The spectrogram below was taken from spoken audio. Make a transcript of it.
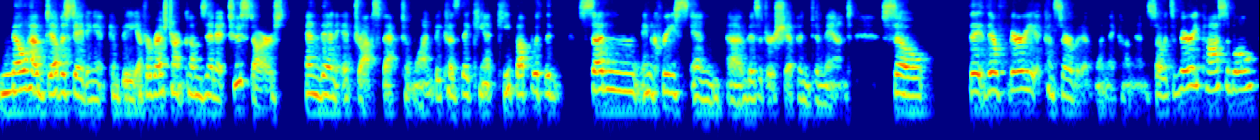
know how devastating it can be if a restaurant comes in at two stars and then it drops back to one because they can't keep up with the sudden increase in uh, visitorship and demand. So they, they're very conservative when they come in. So it's very possible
